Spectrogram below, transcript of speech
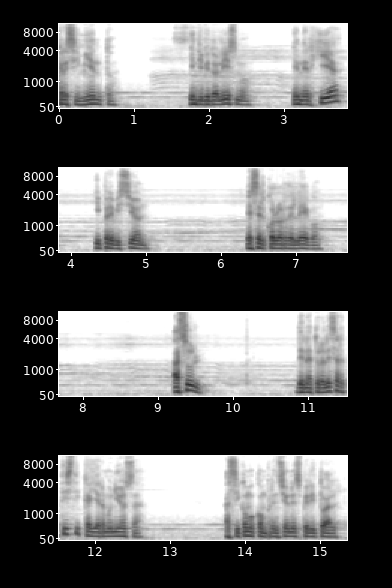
crecimiento, individualismo, energía y previsión. Es el color del ego. Azul, de naturaleza artística y armoniosa, así como comprensión espiritual.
